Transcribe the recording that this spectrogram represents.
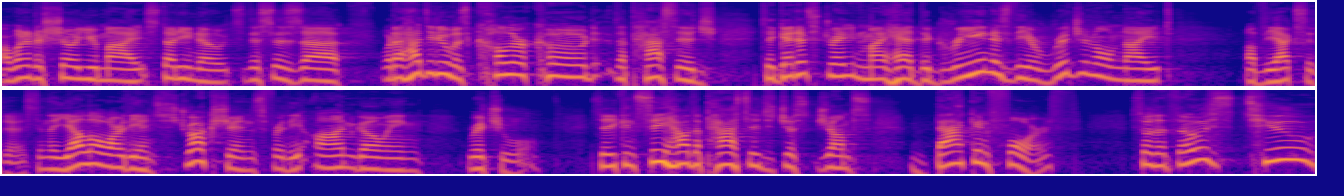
I wanted to show you my study notes. This is uh, what I had to do was color code the passage to get it straight in my head. The green is the original night of the Exodus, and the yellow are the instructions for the ongoing ritual. So you can see how the passage just jumps back and forth so that those two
